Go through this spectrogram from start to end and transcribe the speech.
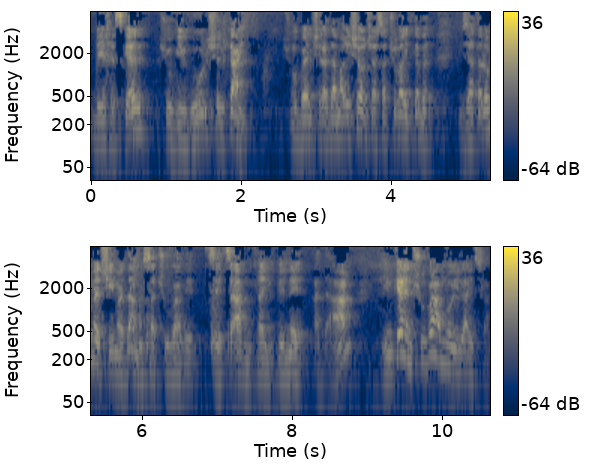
ביחזקאל, שהוא גלגול של קין, שהוא בן של אדם הראשון שעשה תשובה והתקבל. מזה אתה לומד שאם אדם עשה תשובה וצאצאיו נקראים בני אדם, אם כן, תשובה מועילה אצלם.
